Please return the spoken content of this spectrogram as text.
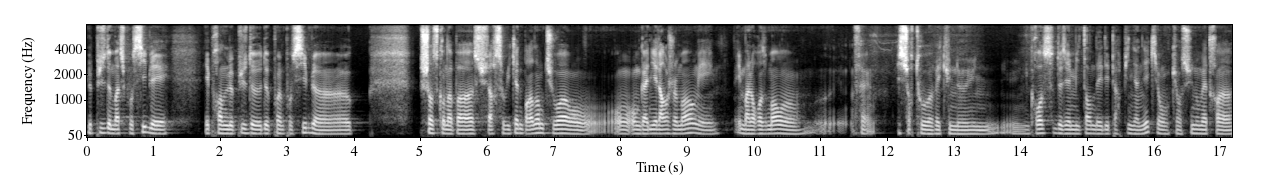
le plus de matchs possible. Et, et prendre le plus de, de points possible. Euh, chose qu'on n'a pas su faire ce week-end, par exemple. Tu vois, on, on, on gagnait largement et, et malheureusement, enfin, et surtout avec une, une, une grosse deuxième mi-temps des, des Perpignanais qui ont, qui ont su nous mettre euh,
